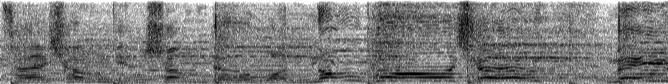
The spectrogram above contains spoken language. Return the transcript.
在场面上的玩弄过程，没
